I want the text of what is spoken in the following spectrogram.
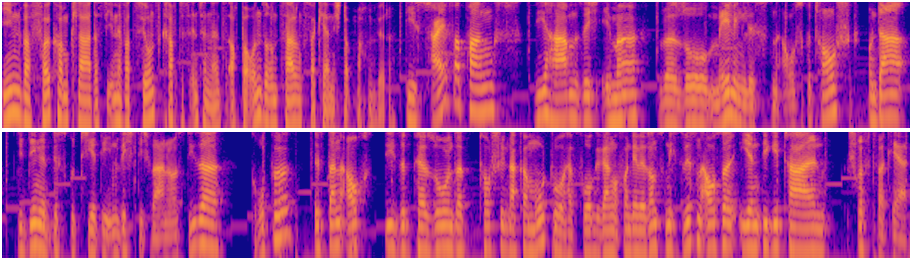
Ihnen war vollkommen klar, dass die Innovationskraft des Internets auch bei unserem Zahlungsverkehr nicht stopp machen würde. Die Cypherpunks, die haben sich immer über so Mailinglisten ausgetauscht und da die Dinge diskutiert, die ihnen wichtig waren. Und aus dieser Gruppe ist dann auch diese Person Satoshi Nakamoto hervorgegangen, von der wir sonst nichts wissen, außer ihren digitalen Schriftverkehr.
